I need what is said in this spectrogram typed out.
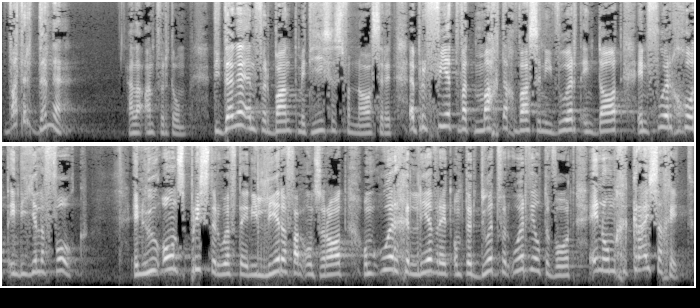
"Watter dinge?" Hulle antwoord hom: "Die dinge in verband met Jesus van Nasaret, 'n profeet wat magtig was in die woord en daad en voor God en die hele volk." En hoe ons priesterhoofde en die lede van ons raad hom oorgelewer het om ter dood veroordeel te word en hom gekruisig het.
